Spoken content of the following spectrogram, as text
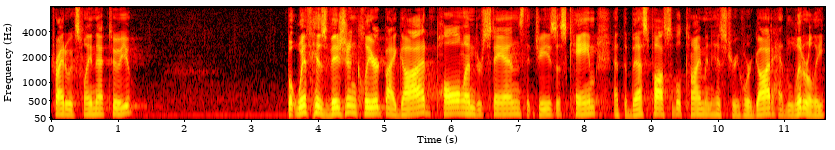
try to explain that to you. But with his vision cleared by God, Paul understands that Jesus came at the best possible time in history where God had literally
